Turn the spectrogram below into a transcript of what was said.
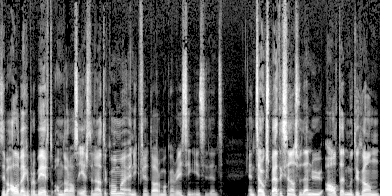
Ze hebben allebei geprobeerd om daar als eerste uit te komen. En ik vind het daarom ook een racing incident. En het zou ook spijtig zijn als we dat nu altijd moeten gaan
